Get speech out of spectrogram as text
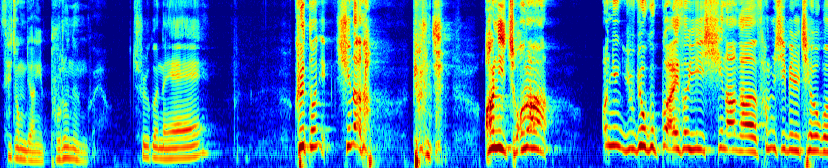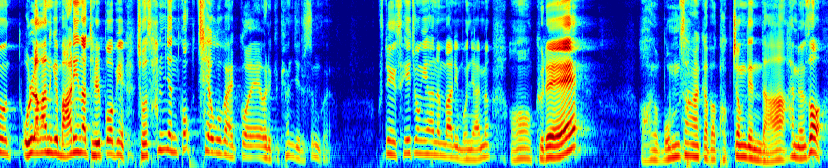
세종대왕이 부르는 거예요. 출근해. 그랬더니 신하가 편지 아니 전하 아니 유교 국가에서 이 신하가 30일 채우고 올라가는 게 말이나 될 법이 저 3년 꼭 채우고 갈 거예요 이렇게 편지를 쓴 거예요. 그랬더니 세종이 하는 말이 뭐냐면 어 그래 어, 몸 상할까 봐 걱정된다 하면서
